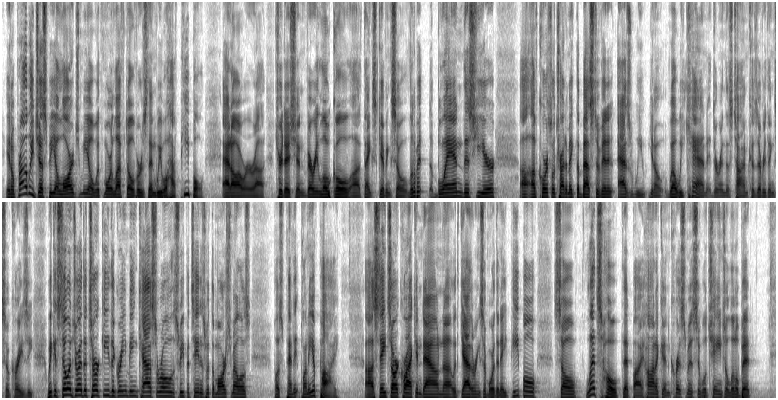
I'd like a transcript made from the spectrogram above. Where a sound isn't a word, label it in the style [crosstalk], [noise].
it'll probably just be a large meal with more leftovers than we will have people at our uh, tradition. Very local uh, Thanksgiving. So a little bit bland this year. Uh, of course, we'll try to make the best of it as we, you know, well we can during this time because everything's so crazy. We can still enjoy the turkey, the green bean casserole, the sweet potatoes with the marshmallows, plus plenty, plenty of pie. Uh, states are cracking down uh, with gatherings of more than eight people. So let's hope that by Hanukkah and Christmas it will change a little bit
